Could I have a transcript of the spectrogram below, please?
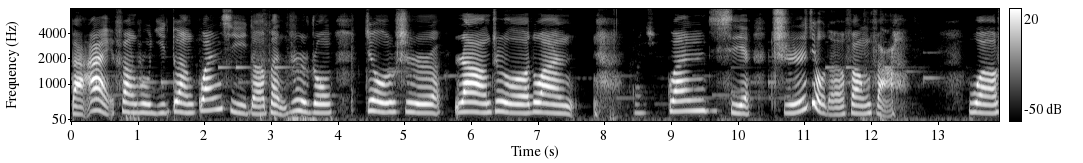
把爱放入一段关系的本质中，就是让这段关系关系持久的方法。我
